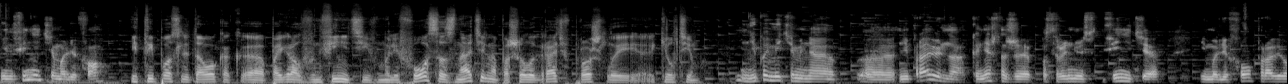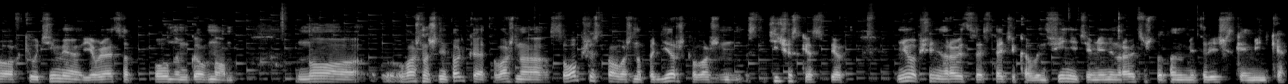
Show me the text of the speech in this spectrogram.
Infinity, Malifaux. И ты после того, как э, поиграл в Infinity и в Malifaux, сознательно пошел играть в прошлый э, Kill Team? Не поймите меня э, неправильно. Конечно же, по сравнению с Infinity и Malifaux, правила в Qteam являются полным говном. Но важно же не только это, важно сообщество, важна поддержка, важен эстетический аспект. Мне вообще не нравится эстетика в Infinity, мне не нравится, что там металлические миньки.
